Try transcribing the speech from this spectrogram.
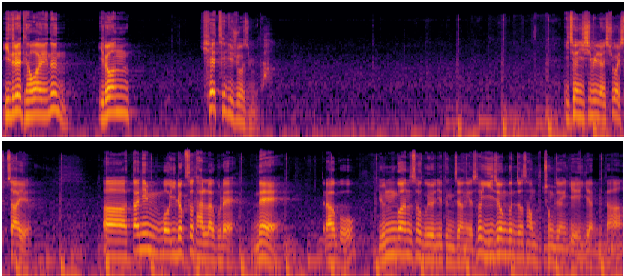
이들의 대화에는 이런 혜택이 주어집니다. 2021년 10월 14일 아, 따님 뭐 이력서 달라 그래. 네. 라고 윤관석 의원이 등장해서 이정근 전 사무부총장에게 얘기합니다.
